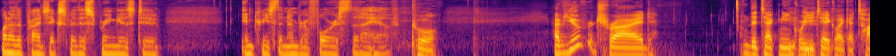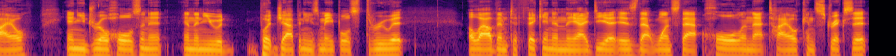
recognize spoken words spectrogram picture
one of the projects for this spring is to increase the number of forests that I have. Cool. Have you ever tried the technique where you take like a tile and you drill holes in it and then you would put Japanese maples through it, allow them to thicken and the idea is that once that hole in that tile constricts it,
